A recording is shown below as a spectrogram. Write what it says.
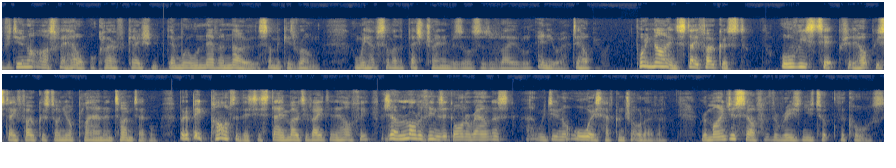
If you do not ask for help or clarification, then we will never know that something is wrong, and we have some of the best training resources available anywhere to help you. Point nine stay focused. All these tips should help you stay focused on your plan and timetable. But a big part of this is staying motivated and healthy. There are a lot of things that go on around us uh, we do not always have control over. Remind yourself of the reason you took the course.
